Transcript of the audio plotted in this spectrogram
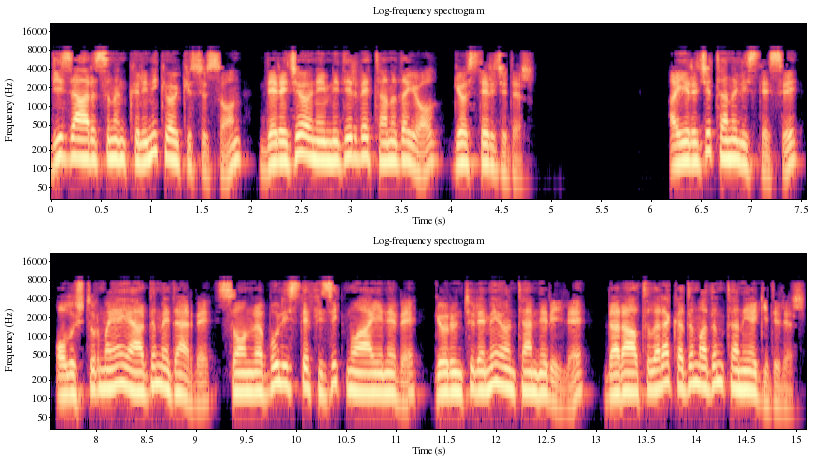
Diz ağrısının klinik öyküsü son, derece önemlidir ve tanıda yol, göstericidir. Ayırıcı tanı listesi, oluşturmaya yardım eder ve sonra bu liste fizik muayene ve görüntüleme yöntemleriyle daraltılarak adım adım tanıya gidilir.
